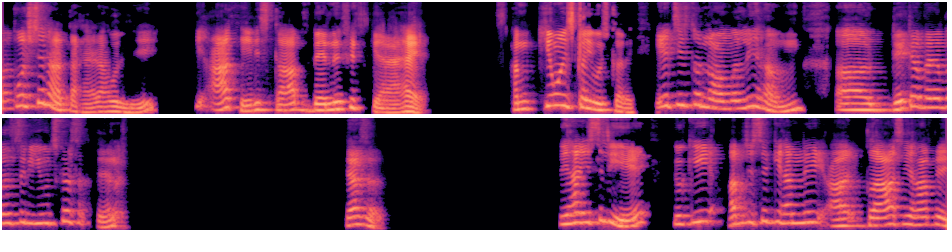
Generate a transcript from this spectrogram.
अब क्वेश्चन आता है, राहुल जी, कि आखिर इसका बेनिफिट क्या है? हम क्यों इसका यूज़ करें? ये चीज़ तो नॉर्मली हम डेटा वेरिएबल से भी यूज़ कर सकते हैं ना। क्या सर? तो यहाँ इसलिए, क्योंकि अब जैसे कि हमने क्लास यहाँ पे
